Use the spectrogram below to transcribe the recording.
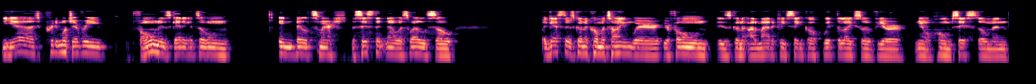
yeah, pretty much every phone is getting its own inbuilt smart assistant now as well. So I guess there's going to come a time where your phone is going to automatically sync up with the likes of your, you know, home system, and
